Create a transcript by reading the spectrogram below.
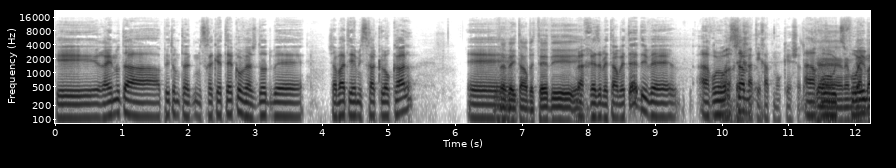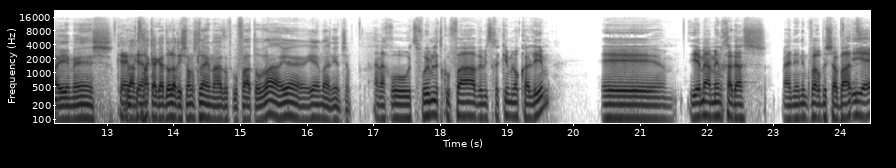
כי ראינו את ה, פתאום את המשחקי תיקו ואשדוד בשבת יהיה משחק לא קל. אה, וביתר בטדי, ואחרי זה ביתר בטדי, ואנחנו עכשיו, זה חתיכת מוקש. אנחנו כן, הם גם צפויים, באים אש, כן, זה המשחק הגדול הראשון שלהם מאז התקופה הטובה, יהיה יהיה מעניין שם. אנחנו צפויים לתקופה ומשחקים לא קלים. אה, יהיה מאמן חדש, מעניינים כבר בשבת. יהיה.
